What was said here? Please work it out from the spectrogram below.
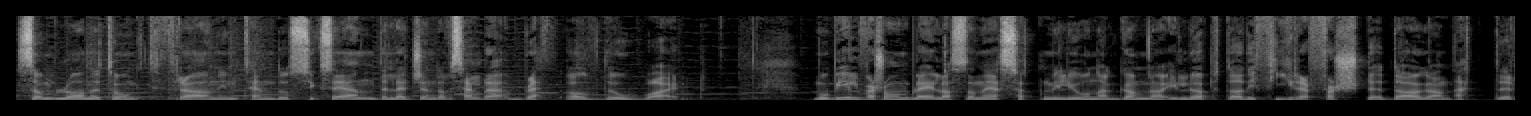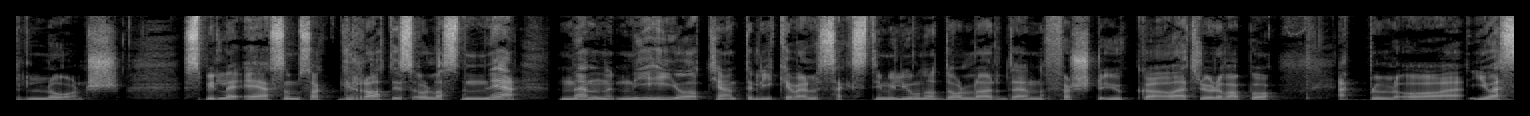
som låner tungt fra Nintendo-suksessen The Legend of Zelda Breath of the Wild. Mobilversjonen ble lasta ned 17 millioner ganger i løpet av de fire første dagene etter launch. Spillet er som sagt gratis å laste ned, men Nihio tjente likevel 60 millioner dollar den første uka, og jeg tror det var på Apple og IOS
